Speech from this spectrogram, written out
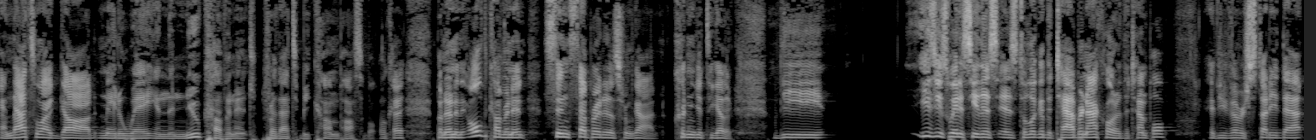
And that's why God made a way in the new covenant for that to become possible, okay? But under the old covenant, sin separated us from God, couldn't get together. The easiest way to see this is to look at the tabernacle or the temple. If you've ever studied that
